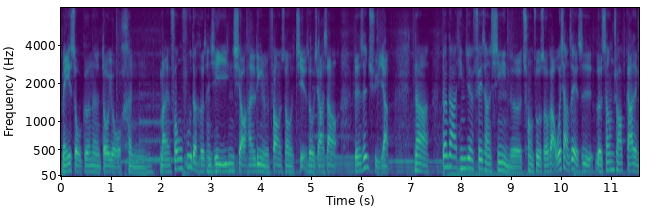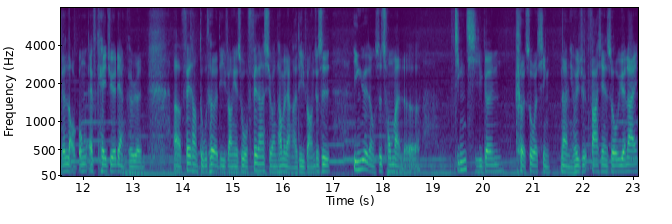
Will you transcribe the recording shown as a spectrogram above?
每一首歌呢，都有很蛮丰富的合成器音效和令人放松。节奏加上人声曲一样，那让大家听见非常新颖的创作手法。我想这也是 The Sun Drop Garden 跟老公 F.K.J 两个人呃非常独特的地方，也是我非常喜欢他们两个地方。就是音乐总是充满了惊奇跟可塑性。那你会去发现说，原来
